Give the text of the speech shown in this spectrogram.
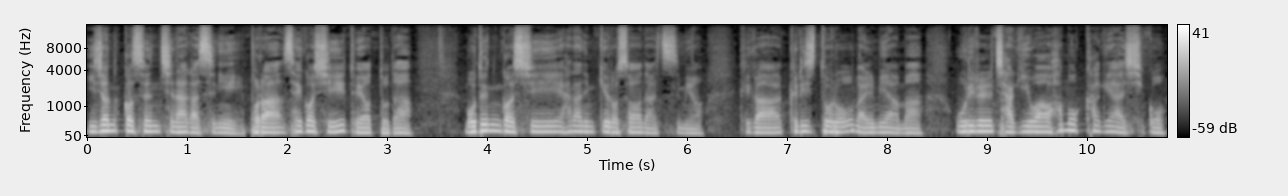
이전 것은 지나갔으니 보라 새 것이 되었도다. 모든 것이 하나님께로서 났으며 그가 그리스도로 말미암아 우리를 자기와 화목하게 하시고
